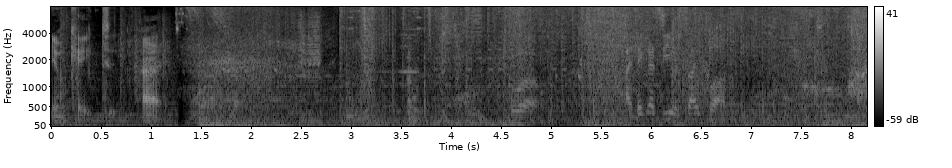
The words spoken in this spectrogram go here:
MK2. Alright. Whoa. I think I see a Cyclops. Oh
